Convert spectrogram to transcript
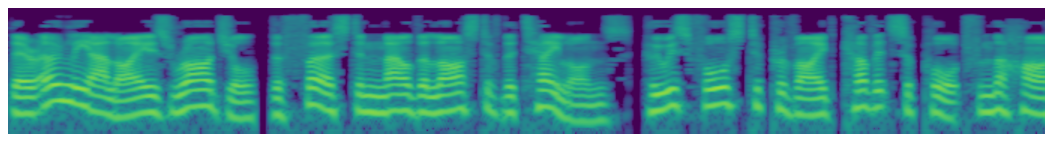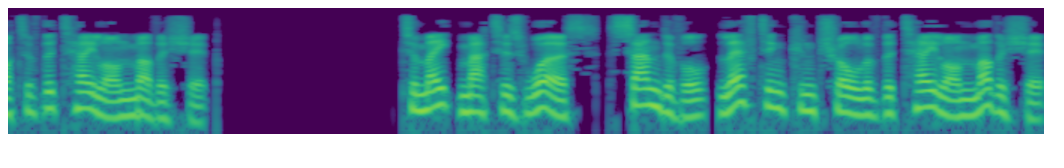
Their only ally is Ra'jel, the first and now the last of the Taelons, who is forced to provide covert support from the heart of the Taelon mothership. To make matters worse, Sandoval, left in control of the Taelon mothership,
